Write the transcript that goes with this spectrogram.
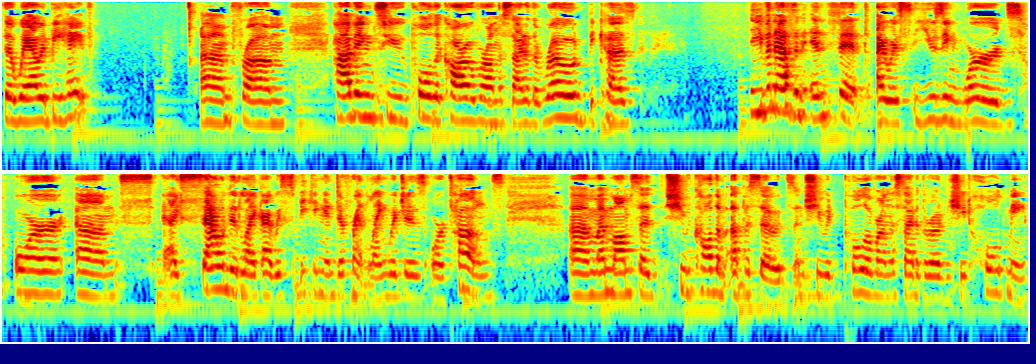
the way I would behave um, from having to pull the car over on the side of the road because even as an infant, I was using words or um, I sounded like I was speaking in different languages or tongues. Um, my mom said she would call them episodes and she would pull over on the side of the road and she'd hold me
